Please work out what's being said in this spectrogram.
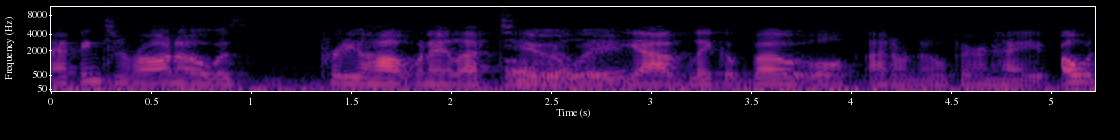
I think Toronto was pretty hot when I left Oh, too. really? Yeah, like about well, I don't know Fahrenheit. Oh,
